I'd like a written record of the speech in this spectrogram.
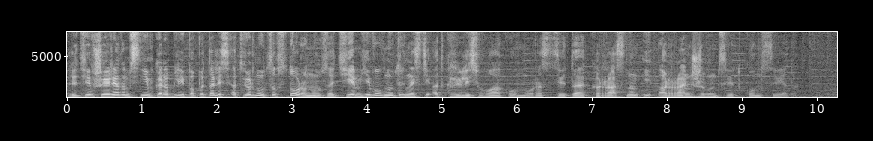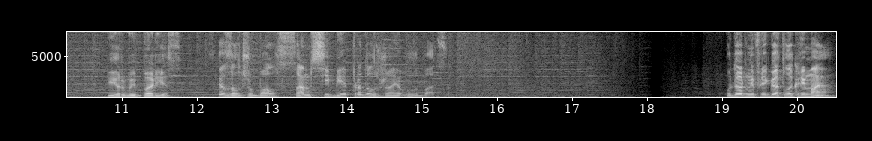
Летевшие рядом с ним корабли попытались отвернуться в сторону, затем его внутренности открылись вакууму, расцветая красным и оранжевым цветком света. «Первый порез», — сказал Джубал, сам себе продолжая улыбаться. Ударный фрегат Лакримая,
